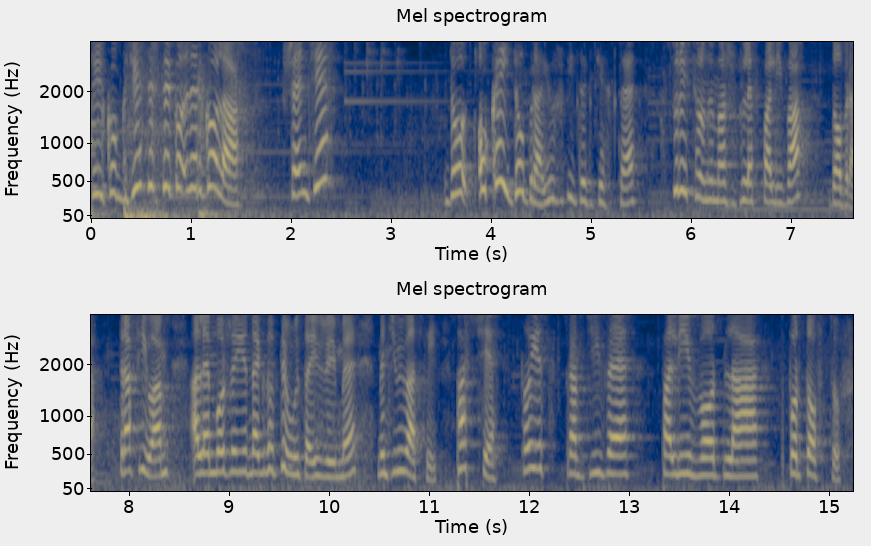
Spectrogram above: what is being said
Tylko gdzie chcesz tego energola? Wszędzie? Do... Okej, dobra, już widzę gdzie chcę. Z której strony masz wlew paliwa? Dobra, trafiłam, ale może jednak do tyłu zajrzyjmy. Będzie mi łatwiej. Patrzcie, to jest prawdziwe paliwo dla sportowców.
